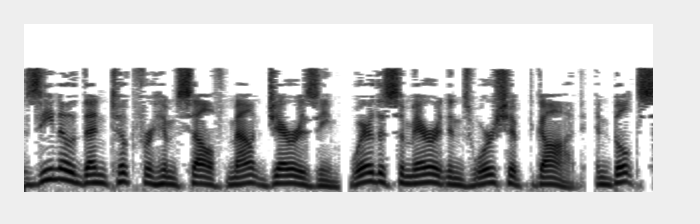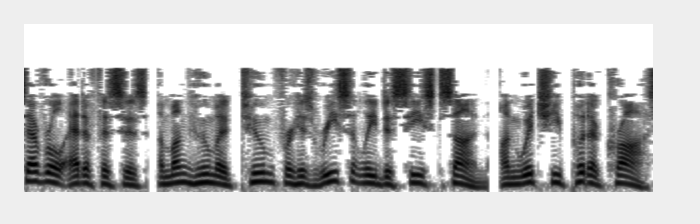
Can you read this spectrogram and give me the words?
Zeno then took for himself Mount Gerizim, where the Samaritans worshipped God, and built several edifices, among whom a tomb for his recently deceased son, on which he put a cross,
